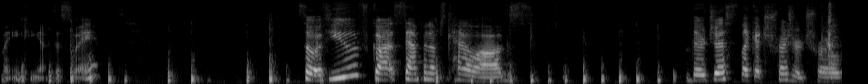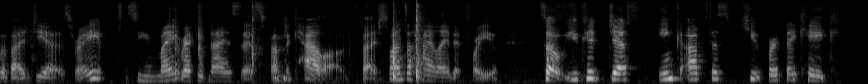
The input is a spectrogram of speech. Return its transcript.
my inking up this way. So if you've got Stampin' Up's catalogs, they're just like a treasure trove of ideas, right? So you might recognize this from the catalog, but I just wanted to highlight it for you. So you could just ink up this cute birthday cake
